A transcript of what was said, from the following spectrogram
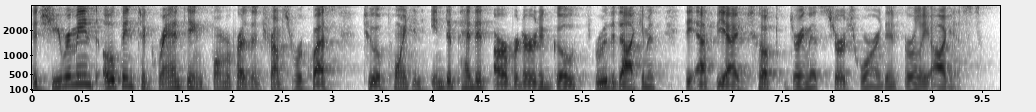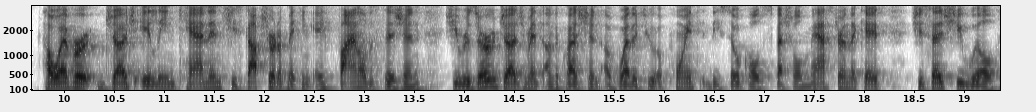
that she remains open to granting former President Trump's request to appoint an independent arbiter to go through the documents the FBI took during that search warrant in early August. However, Judge Aileen Cannon, she stopped short of making a final decision. She reserved judgment on the question of whether to appoint the so-called special master in the case. She says she will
